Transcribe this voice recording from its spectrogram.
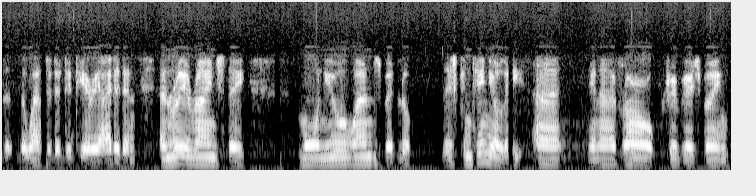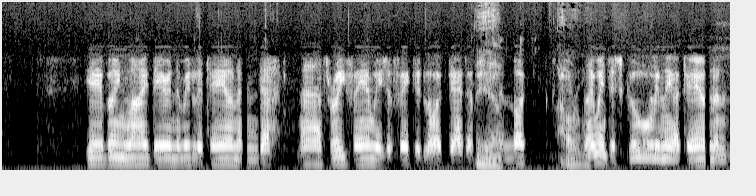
the the ones that had deteriorated and and rearrange the more newer ones. But look, there's continually, uh, you know, floral tributes being yeah being laid there in the middle of town, and uh, uh, three families affected like that. And, Yeah. and like Horrible. they went to school in our town, and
